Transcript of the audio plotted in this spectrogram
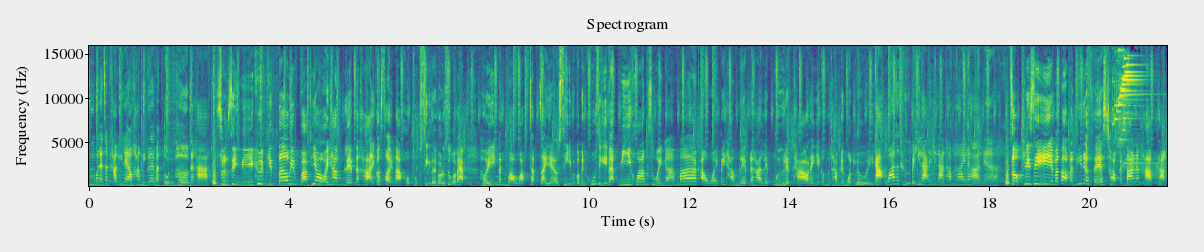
ซื้อมาแล้วจากคราวที่แล้วครั้งนี้ก็เลยมาตุนเพิ่มนะคะ ส่วนสิ่งนี้คือกิตเตอร์วิบวับที่เอาไว้ทำเล็บนะคะไอก็สอยมาครบทุกสีเลยเพราะรู้สึกว่าแบบเฮ้ยมันวาววับจับใจเดี๋ยวแล้วสีมันก็เป็นคู่สีที่แบบมีความสวยงามมาก เอาไว้ไปทำเล็บนะคะ เล็บมือเล็บเท้าอะไรเงี้ยก็คือทำได้หมดเลยกะว่าจะถือไปที่ร้านให้ที่ร้านทำให้นะคะอันเนี้ยจบ 3CE มาต่อกันที่ The Face Shop กันบ้างนะคะ ครั้ง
